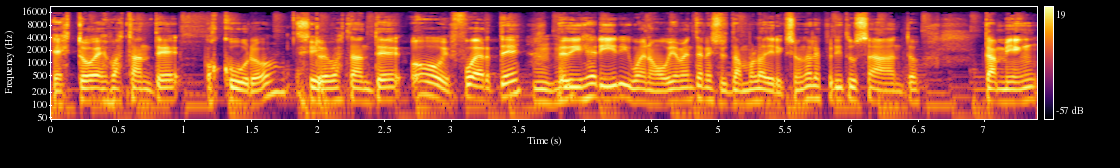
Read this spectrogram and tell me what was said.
esto es bastante oscuro, Sí. esto es bastante oh, fuerte de digerir y bueno, obviamente necesitamos la dirección del Espíritu Santo, también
